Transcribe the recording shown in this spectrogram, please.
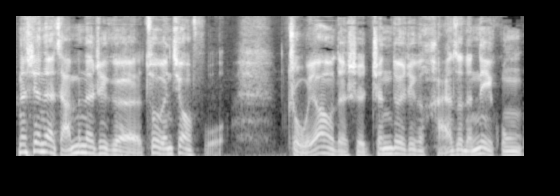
那现在咱们的这个作文教辅，主要的是针对这个孩子的内功，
